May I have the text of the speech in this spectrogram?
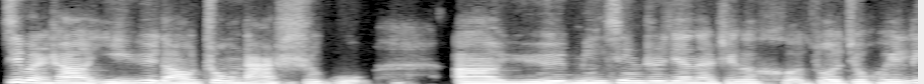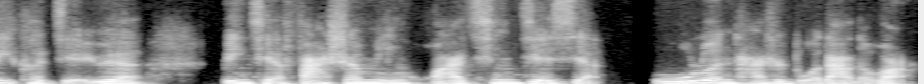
基本上一遇到重大事故，啊，与明星之间的这个合作就会立刻解约，并且发声明划清界限，无论它是多大的腕儿，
